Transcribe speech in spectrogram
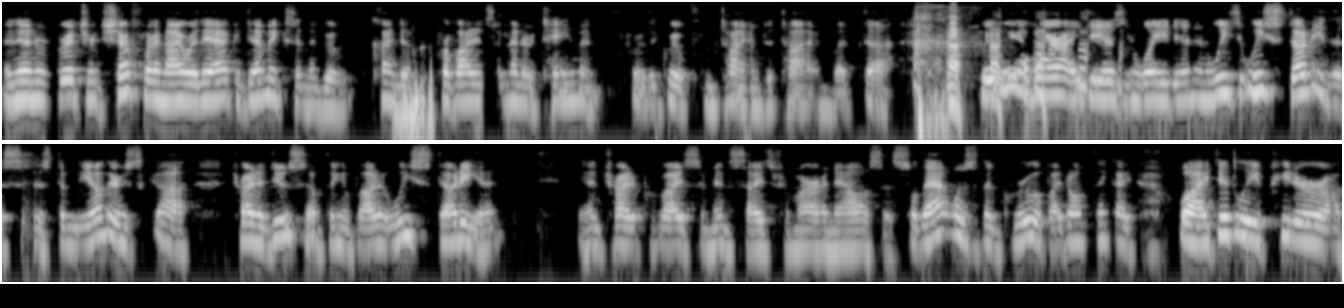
And then Richard Scheffler and I were the academics in the group, kind of provided some entertainment for the group from time to time. But uh, we, we, have our ideas and weighed in, and we we study the system. The others uh, try to do something about it. We study it and try to provide some insights from our analysis. So that was the group. I don't think I well, I did leave Peter uh,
